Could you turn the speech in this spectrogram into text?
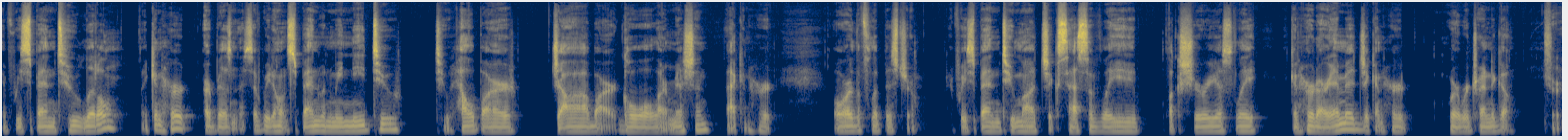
If we spend too little, it can hurt our business. If we don't spend when we need to to help our job, our goal, our mission, that can hurt. Or the flip is true. If we spend too much excessively, luxuriously, it can hurt our image, it can hurt where we're trying to go. Sure.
